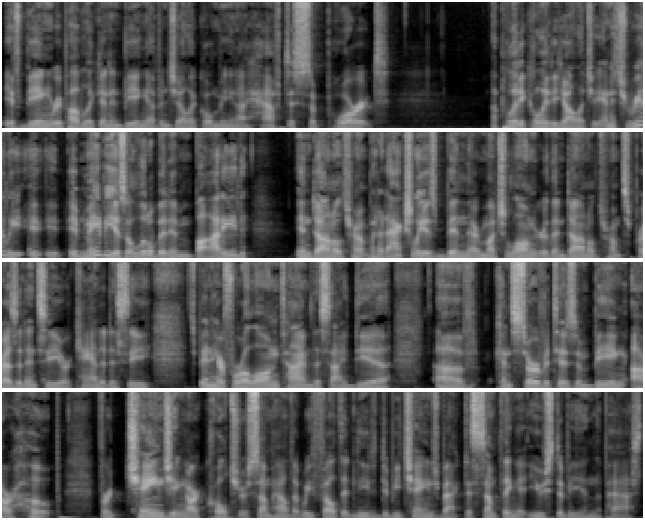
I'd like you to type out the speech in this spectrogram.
if being republican and being evangelical mean I have to support a political ideology and it's really it, it, it maybe is a little bit embodied in Donald Trump, but it actually has been there much longer than Donald Trump's presidency or candidacy. It's been here for a long time, this idea of conservatism being our hope for changing our culture somehow that we felt it needed to be changed back to something it used to be in the past.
